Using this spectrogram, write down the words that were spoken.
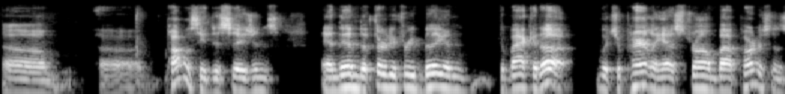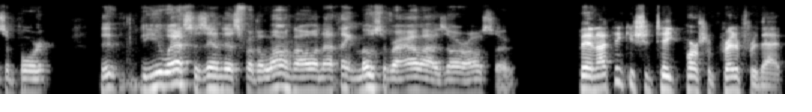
um, uh, policy decisions, and then the 33 billion to back it up, which apparently has strong bipartisan support. The, the U.S. is in this for the long haul, and I think most of our allies are also. Ben, I think you should take partial credit for that.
